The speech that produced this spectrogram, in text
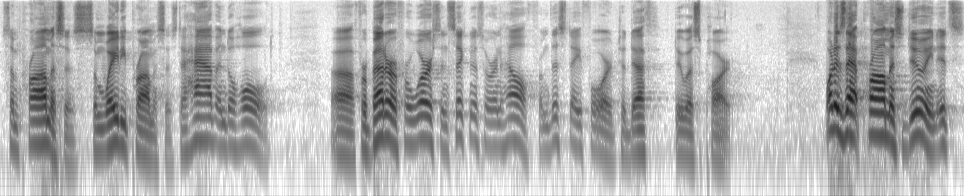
some promises, some weighty promises to have and to hold, uh, for better or for worse, in sickness or in health, from this day forward to death do us part. What is that promise doing? It's,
